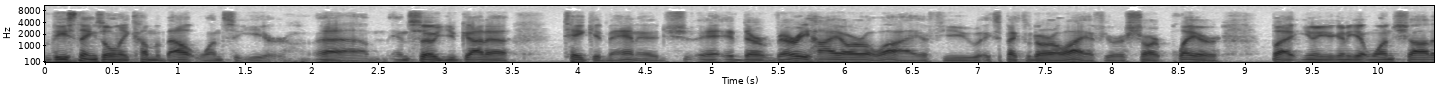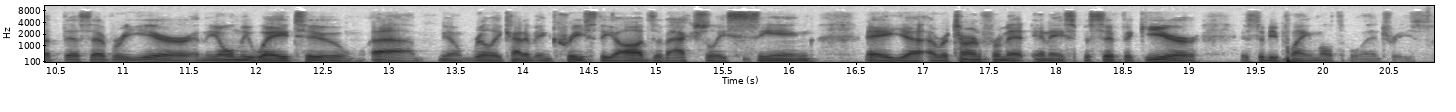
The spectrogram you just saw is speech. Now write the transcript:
these things only come about once a year, um, and so you've got to take advantage. They're very high ROI if you expected ROI if you're a sharp player, but you know you're going to get one shot at this every year, and the only way to uh, you know really kind of increase the odds of actually seeing a, uh, a return from it in a specific year is to be playing multiple entries.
